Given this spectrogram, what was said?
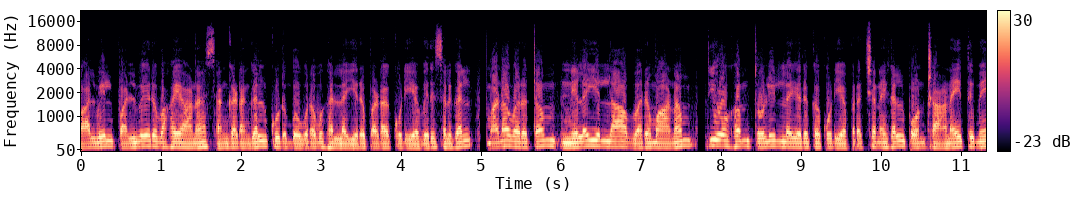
வாழ்வில் பல்வேறு வகையான சங்கடங்கள் குடும்ப உறவுகளில் ஏற்படக்கூடிய விரிசல்கள் மன வருத்தம் நிலையில்லா வருமானம் உத்தியோகம் தொழில்ல இருக்கக்கூடிய பிரச்சனைகள் போன்ற அனைத்துமே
